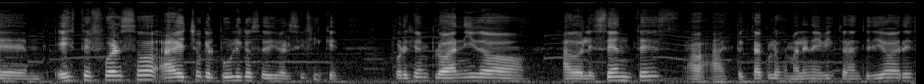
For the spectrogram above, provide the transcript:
Eh, este esfuerzo ha hecho que el público se diversifique. Por ejemplo, han ido adolescentes a, espectáculos de Malena y Víctor anteriores,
